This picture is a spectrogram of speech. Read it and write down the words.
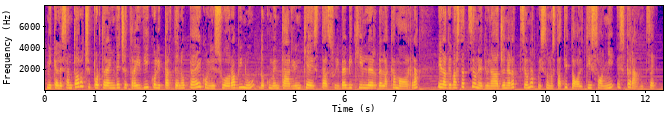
Michele Santoro ci porterà invece tra i vicoli partenopei con il suo Robin Hood, documentario inchiesta sui baby killer della Camorra, e la devastazione di una generazione a cui sono stati tolti sogni e speranze.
